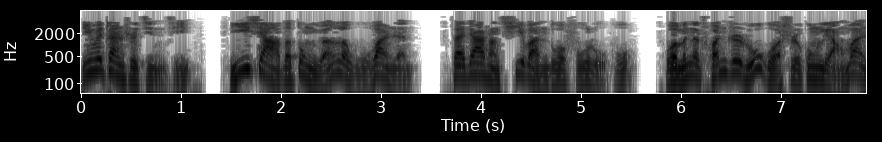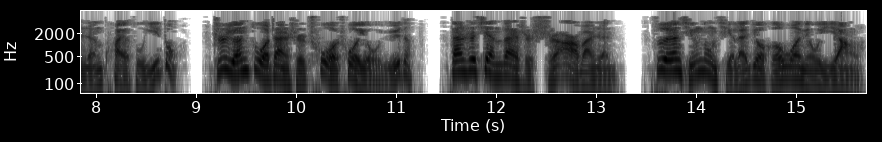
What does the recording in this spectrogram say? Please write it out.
因为战事紧急，一下子动员了五万人，再加上七万多俘虏，我们的船只如果是供两万人快速移动支援作战是绰绰有余的。但是现在是十二万人，自然行动起来就和蜗牛一样了。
